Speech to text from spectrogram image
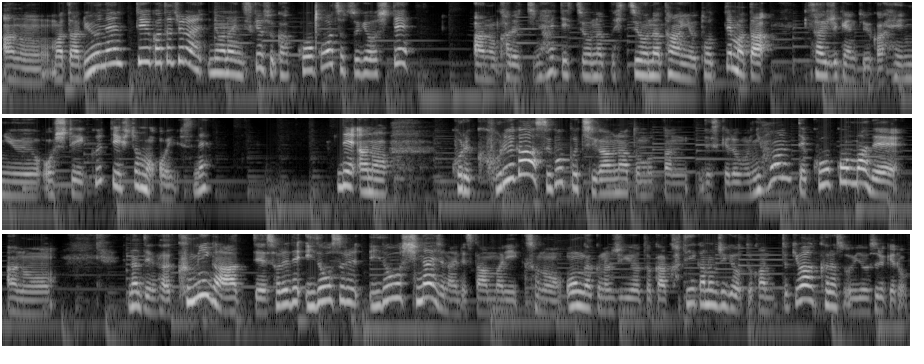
あの、また留年っていう形ではないんですけど、学校は卒業して、あの、カレッジに入って必要な、必要な単位を取って、また、再受験というか編入をしていくっていう人も多いですね。で、あの、これ、これがすごく違うなと思ったんですけども、日本って高校まで、あの、なていうか、組があって、それで移動する、移動しないじゃないですか、あんまり。その音楽の授業とか、家庭科の授業とかの時はクラスを移動するけど、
